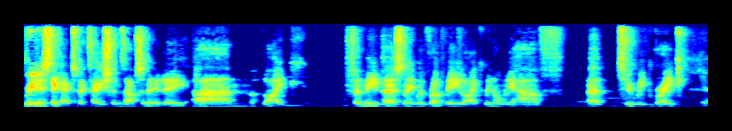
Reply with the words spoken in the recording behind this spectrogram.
realistic expectations absolutely um like for me personally with rugby like we normally have a two week break Yeah.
